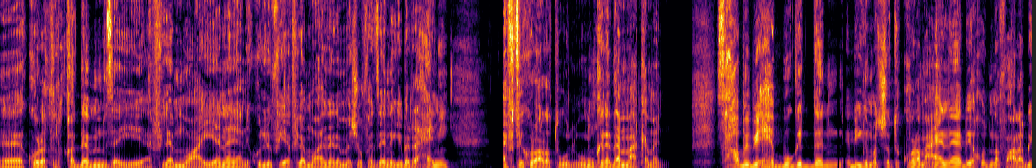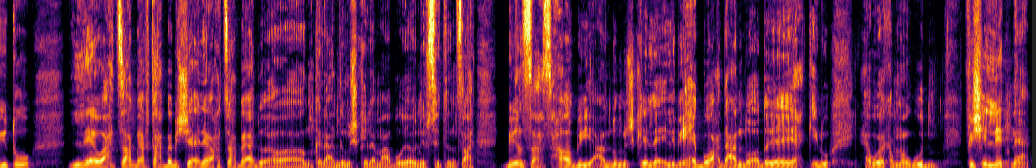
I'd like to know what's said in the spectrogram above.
آه كرة القدم زي أفلام معينة يعني كل في أفلام معينة لما أشوفها زي نجيب الريحاني أفتكره على طول وممكن أدمع كمان. صحابي بيحبوه جدا بيجي ماتشات الكورة معانا بياخدنا في عربيته. لا واحد صاحبي افتح باب الشقة الاقي واحد صاحبي قاعد آه انكل عندي مشكلة مع أبويا ونفسي تنصح. بينصح صحابي عنده مشكلة اللي بيحب واحدة عنده قضية يحكي له. أبويا كان موجود في شلتنا يعني.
